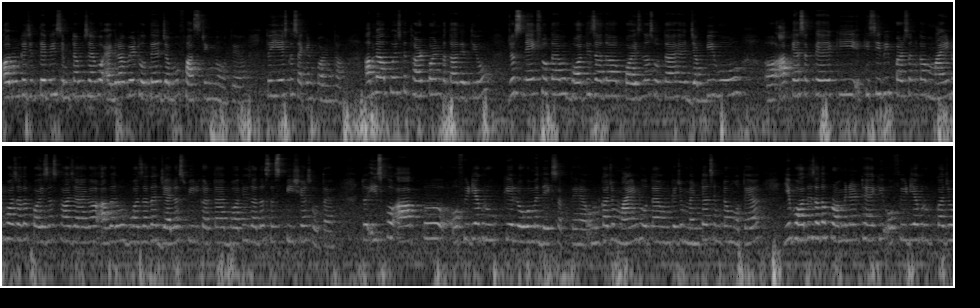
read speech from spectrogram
और उनके जितने भी सिम्टम्स हैं, वो एग्रावेट होते हैं जब वो फास्टिंग में होते हैं। तो ये इसका सेकेंड पॉइंट था। अब मैं आपको इसका थर्ड पॉइंट बता देती हूँ। जो स्नैक्स होता है, वो बहुत ही ज़्यादा पॉइजनस होता है। जब भी वो आप कह सकते हैं कि किसी भी पर्सन का माइंड बहुत ज़्यादा पॉइजनस कहा जाएगा। अगर वो बहुत ज़्यादा जेलस फील करता है, बहुत ही ज़्यादा सस्पिशियस होता है तो इसको आप ओफिडिया ग्रुप के लोगों में देख सकते हैं। उनका जो माइंड होता है, उनके जो मेंटल सिम्टम होते हैं, ये बहुत ही ज़्यादा प्रोमिनेंट है कि ओफिडिया ग्रुप का जो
